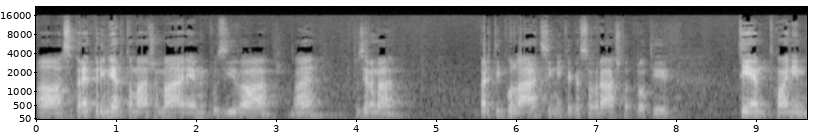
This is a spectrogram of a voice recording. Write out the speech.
A, se pravi, primer Tomaža Marja ne poziva, ne? oziroma artikulaciji nekega sovraštva proti tem tako enim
